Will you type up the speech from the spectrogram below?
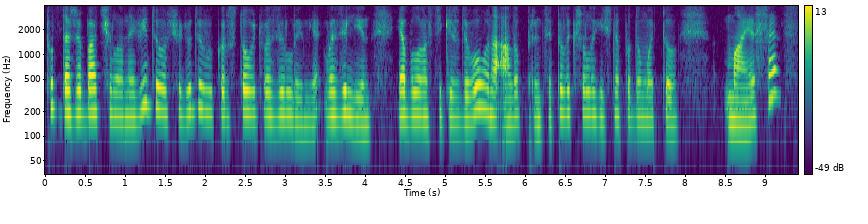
Тут навіть бачила на відео, що люди використовують вазелин, вазелін. Я була настільки здивована, але в принципі, якщо логічно подумати, то має сенс,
